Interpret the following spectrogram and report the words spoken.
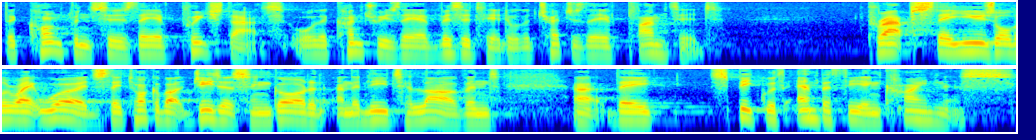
the conferences they have preached at, or the countries they have visited, or the churches they have planted. Perhaps they use all the right words. They talk about Jesus and God and the need to love, and uh, they speak with empathy and kindness.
